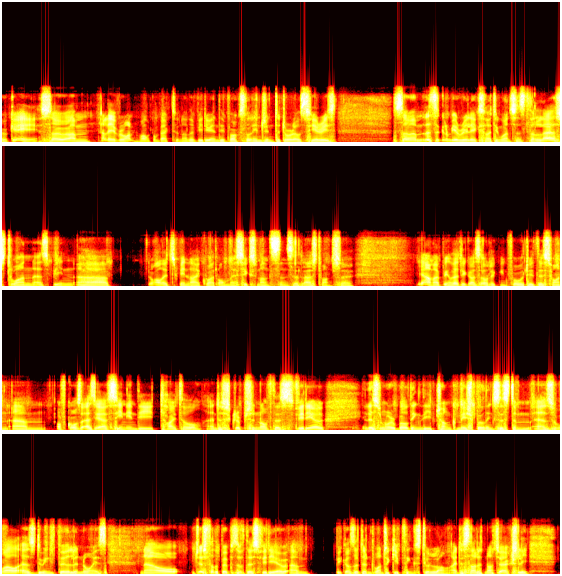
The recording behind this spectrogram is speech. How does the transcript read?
Okay, so um, hello everyone, welcome back to another video in the Voxel Engine tutorial series. So um, this is going to be a really exciting one since the last one has been, uh, well, it's been like what, almost six months since the last one. So yeah, I'm hoping that you guys are looking forward to this one. Um, of course, as you have seen in the title and description of this video, in this one we're building the chunk mesh building system as well as doing Perlin noise. Now, just for the purpose of this video, um, because I didn't want to keep things too long, I decided not to actually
